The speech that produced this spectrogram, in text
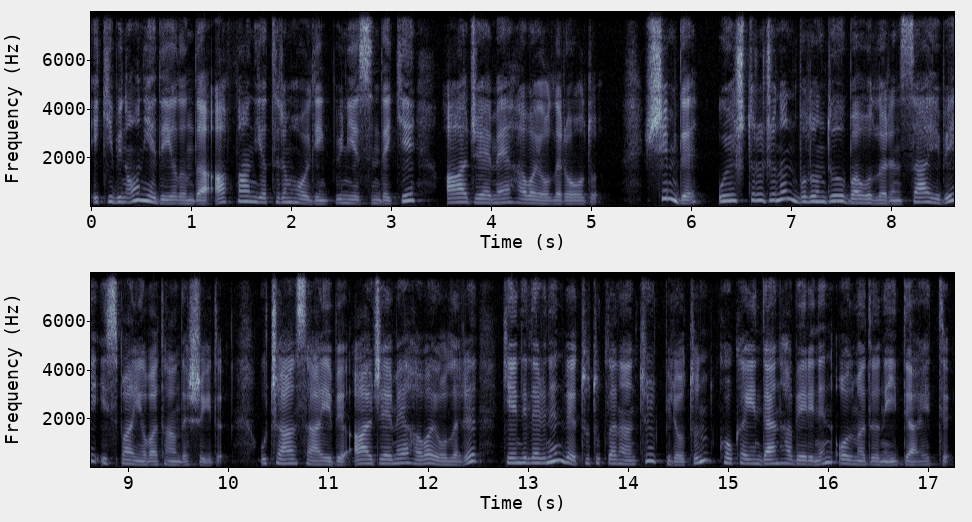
2017 yılında Affan Yatırım Holding bünyesindeki ACM Hava Yolları oldu. Şimdi uyuşturucunun bulunduğu bavulların sahibi İspanya vatandaşıydı. Uçağın sahibi ACM Hava Yolları kendilerinin ve tutuklanan Türk pilotun kokainden haberinin olmadığını iddia etti.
